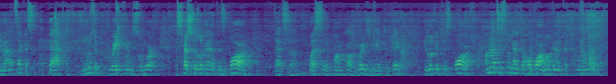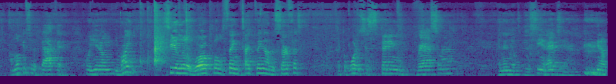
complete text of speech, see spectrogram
You know, it's like a back, and those are great things to work, especially looking at this bar that's uh, west of the Ponquogue Bridge in Hampton Bay. You look at this bar, I'm not just looking at the whole bar, I'm looking at the corners, I'm looking to the back end, where, you know, you might see a little whirlpool thing, type thing on the surface, like the water's just spinning grass around, and then you'll, you'll see an edge there. You know,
